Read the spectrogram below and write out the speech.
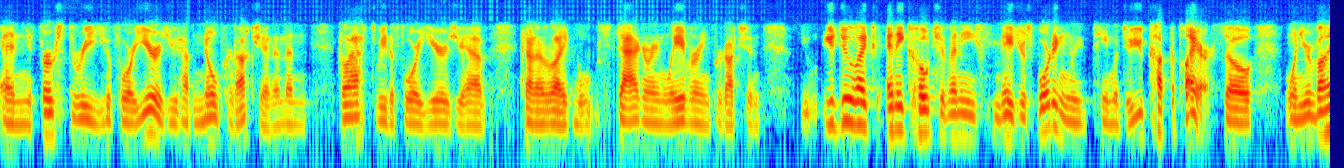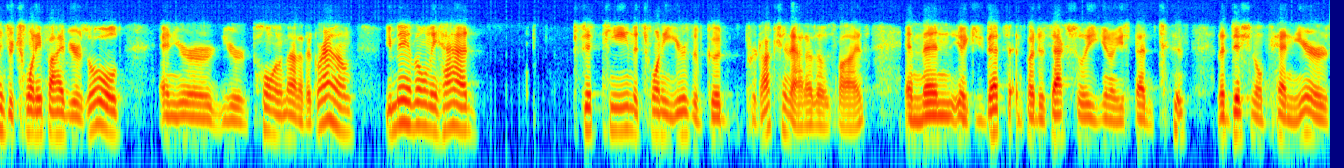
and the first three to four years you have no production, and then the last three to four years you have kind of like staggering, wavering production. You, you do like any coach of any major sporting league team would do. You cut the player. So when your vines are 25 years old, and you're you're pulling them out of the ground, you may have only had 15 to 20 years of good production out of those vines, and then like, that's but it's actually you know you spend an additional 10 years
